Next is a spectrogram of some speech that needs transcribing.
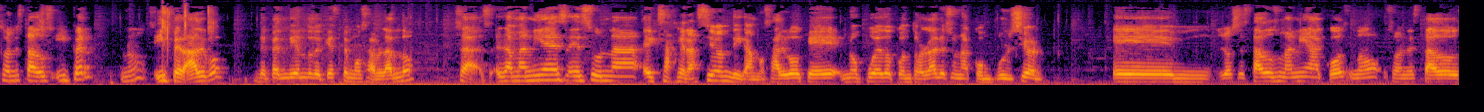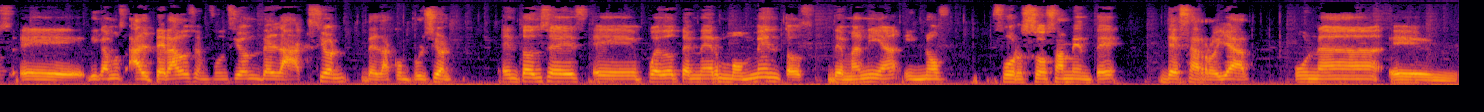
son estados hiper, ¿no? Hiper algo, dependiendo de qué estemos hablando. O sea, la manía es, es una exageración, digamos, algo que no puedo controlar, es una compulsión. Eh, los estados maníacos, ¿no? Son estados, eh, digamos, alterados en función de la acción, de la compulsión. Entonces, eh, puedo tener momentos de manía y no forzosamente desarrollar una, eh,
